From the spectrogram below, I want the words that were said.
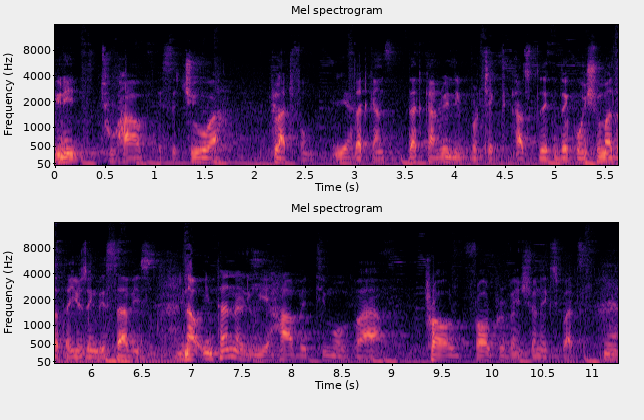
you need to have a secure platform Yeah. that can that can really protect the, the consumers that are using the service. Now, internally, we have a team of uh, fraud, fraud prevention experts Yeah.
